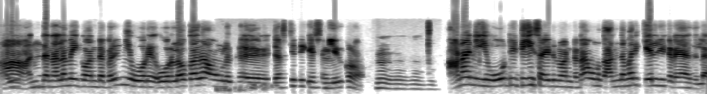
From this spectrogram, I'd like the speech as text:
ஆஹ் அந்த நிலைமைக்கு வந்த பிறகு நீ ஒரு ஓரளவுக்காவது அவங்களுக்கு ஜஸ்டிபிகேஷன் இருக்கணும். ஆனா நீ ஓடிடி சைடுன்னு வந்துட்டனா உனக்கு அந்த மாதிரி கேள்வி கிடையாதுல்ல.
